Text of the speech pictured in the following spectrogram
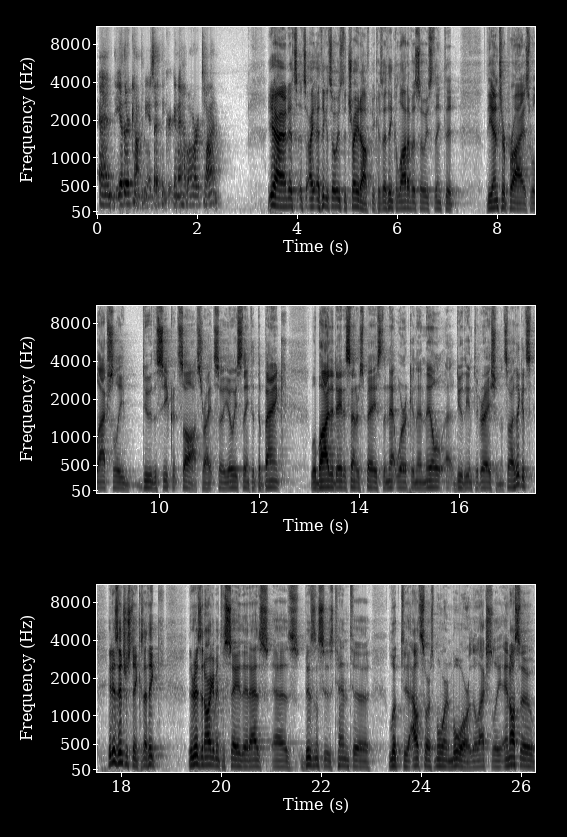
and the other companies i think are going to have a hard time. Yeah and it's it's I, I think it's always the trade-off because i think a lot of us always think that the enterprise will actually do the secret sauce right? So you always think that the bank will buy the data center space the network and then they'll uh, do the integration. And so i think it's it is interesting because i think there is an argument to say that as as businesses tend to look to outsource more and more, they'll actually and also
